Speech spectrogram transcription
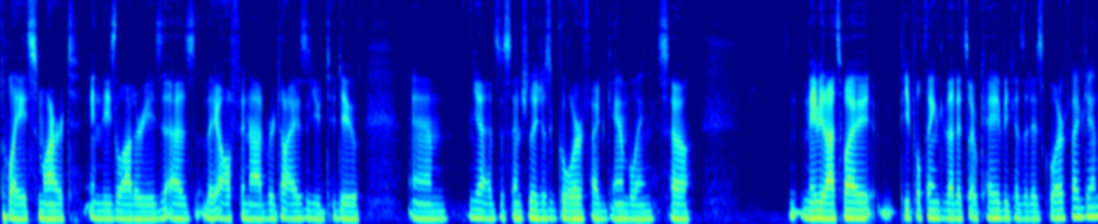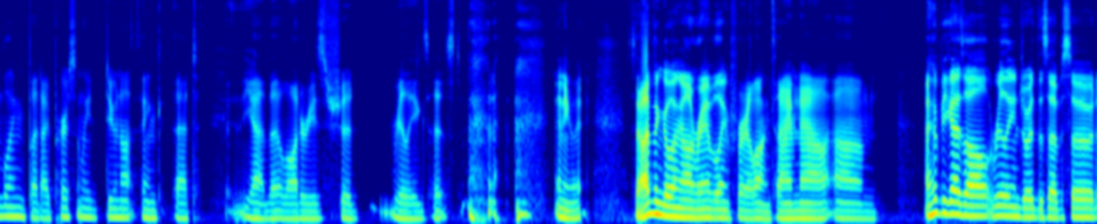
play smart in these lotteries as they often advertise you to do. Um yeah, it's essentially just glorified gambling. So maybe that's why people think that it's okay because it is glorified gambling. But I personally do not think that, yeah, the lotteries should really exist. anyway, so I've been going on rambling for a long time now. Um, I hope you guys all really enjoyed this episode.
